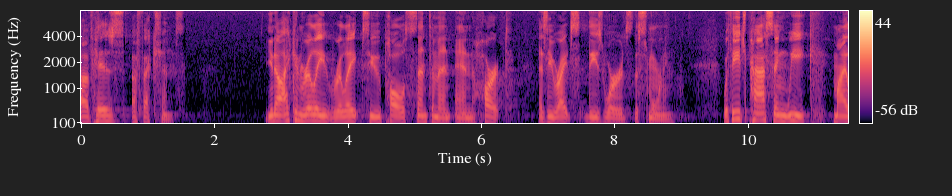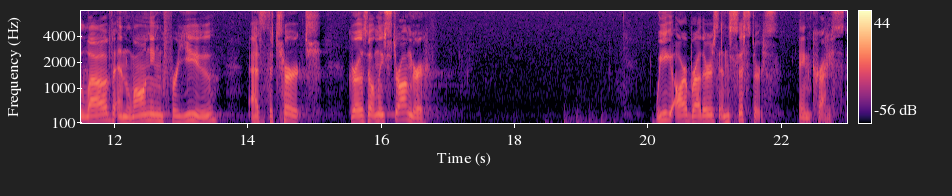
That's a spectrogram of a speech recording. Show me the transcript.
of his affections. You know, I can really relate to Paul's sentiment and heart as he writes these words this morning. With each passing week, my love and longing for you as the church grows only stronger. We are brothers and sisters in Christ.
